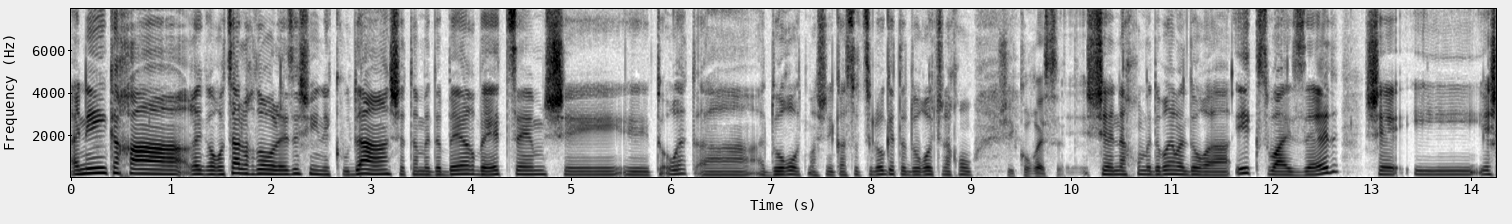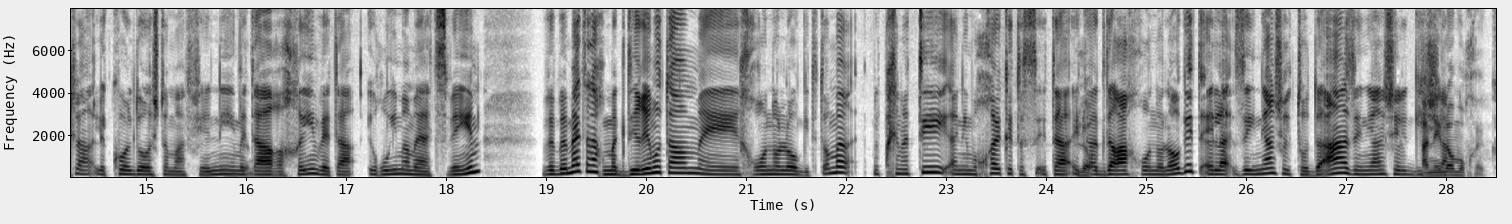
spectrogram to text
אני ככה, רגע, רוצה לחזור לאיזושהי נקודה שאתה מדבר בעצם שתיאוריית הדורות, מה שנקרא סוציולוגיית הדורות, שאנחנו... שהיא קורסת. שאנחנו מדברים על דור ה-X, Y, Z, שיש לה, לכל דור יש את המאפיינים, את הערכים ואת האירועים המעצבים. ובאמת אנחנו מגדירים אותם אה, כרונולוגית. אתה אומר, מבחינתי אני מוחק את, את, לא. את ההגדרה הכרונולוגית, אלא זה עניין של תודעה, זה עניין של גישה. אני לא מוחק.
